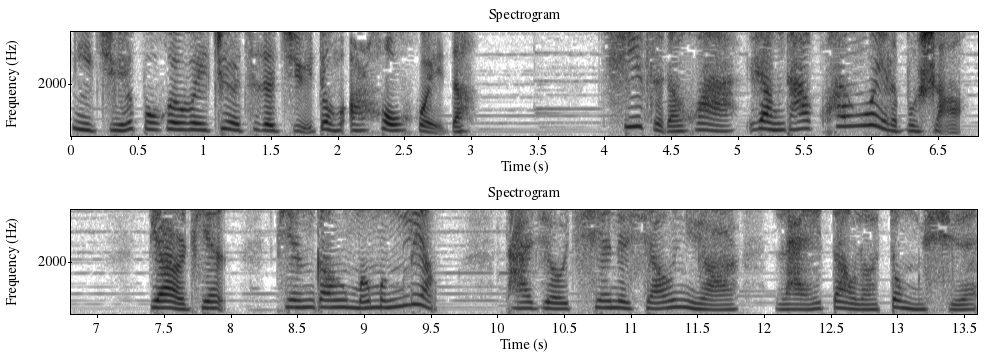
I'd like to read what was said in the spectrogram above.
你绝不会为这次的举动而后悔的。妻子的话让他宽慰了不少。第二天天刚蒙蒙亮，他就牵着小女儿来到了洞穴。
